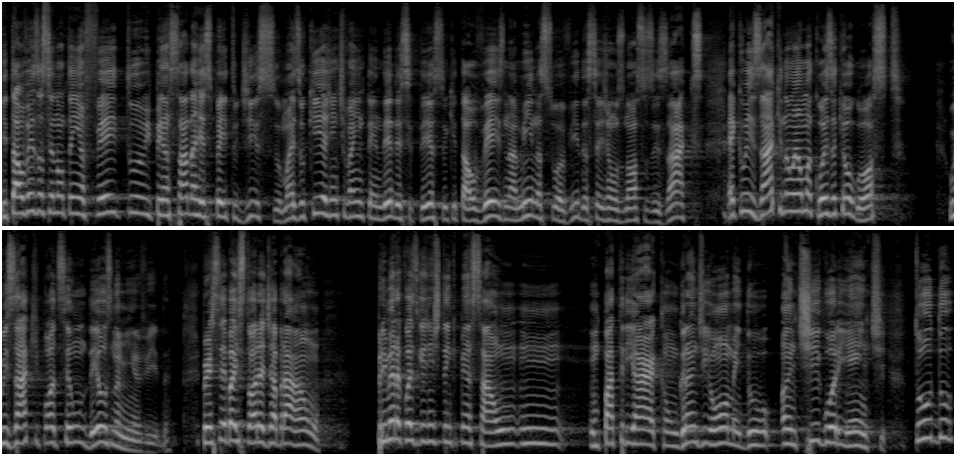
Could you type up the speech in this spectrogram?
E talvez você não tenha feito e pensado a respeito disso, mas o que a gente vai entender desse texto, que talvez na minha e na sua vida sejam os nossos Isaacs, é que o Isaac não é uma coisa que eu gosto. O Isaac pode ser um Deus na minha vida. Perceba a história de Abraão. Primeira coisa que a gente tem que pensar: um, um, um patriarca, um grande homem do antigo Oriente, tudo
